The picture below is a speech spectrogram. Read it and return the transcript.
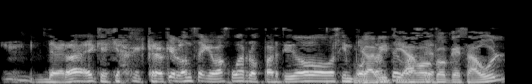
mm, de verdad, ¿eh? que creo, que creo que el 11 que va a jugar los partidos importantes. Gaby, Thiago, Coque, Saúl.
